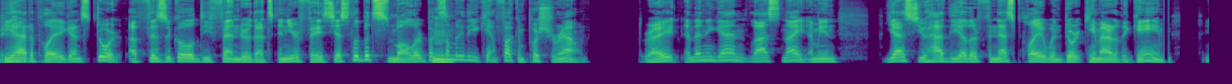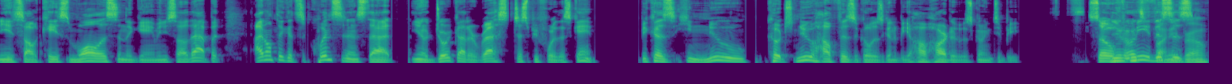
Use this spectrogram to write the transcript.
He Yeah. had to play against Dort, a physical defender that's in your face. Yes, a little bit smaller, but Hmm. somebody that you can't fucking push around. Right. And then again, last night, I mean, yes, you had the other finesse play when Dort came out of the game and you saw Cason Wallace in the game and you saw that. But I don't think it's a coincidence that, you know, Dort got a rest just before this game because he knew, coach knew how physical it was going to be, how hard it was going to be. So you for me, this funny, is, bro.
